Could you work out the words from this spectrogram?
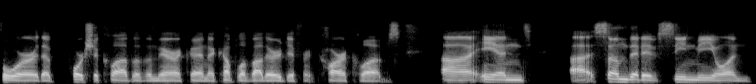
for the Porsche Club of America and a couple of other different car clubs. Uh, and uh, some that have seen me on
